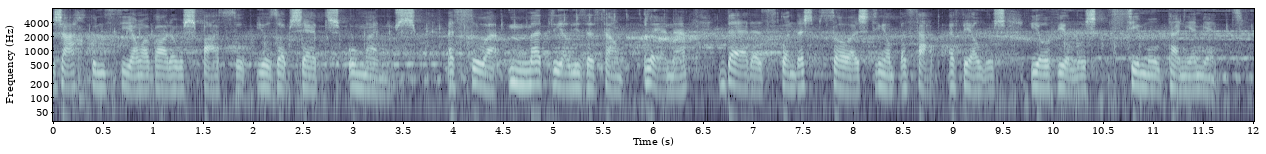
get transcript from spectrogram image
já reconheciam agora o espaço e os objetos humanos. A sua materialização plena dera-se quando as pessoas tinham passado a vê-los e ouvi-los simultaneamente.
